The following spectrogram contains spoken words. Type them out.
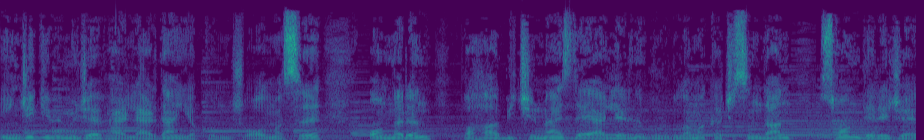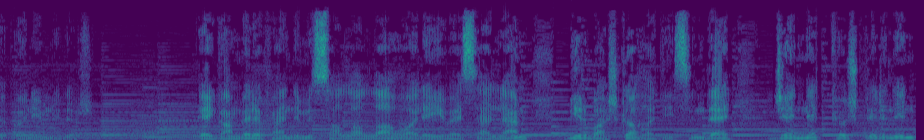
inci gibi mücevherlerden yapılmış olması onların paha biçilmez değerlerini vurgulamak açısından son derece önemlidir. Peygamber Efendimiz sallallahu aleyhi ve sellem bir başka hadisinde cennet köşklerinin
